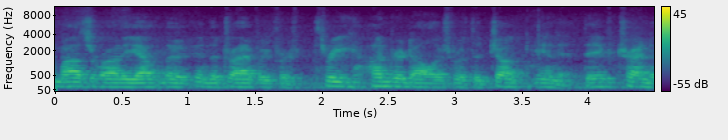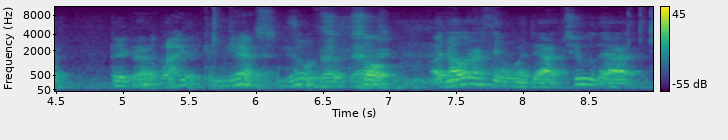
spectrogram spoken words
Maserati out in the, in the driveway for three hundred dollars worth of junk in it. They're trying to figure out what I- they can fit yes, in. you know, that, So, that's, another thing with that too, that,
